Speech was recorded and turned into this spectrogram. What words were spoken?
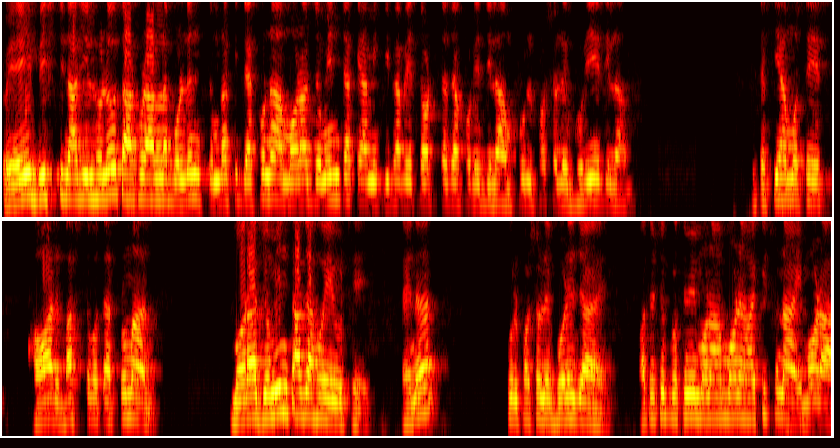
তো এই বৃষ্টি নাজিল হলো, তারপর আল্লাহ বললেন, তোমরা কি দেখো না, মরা জমিনটাকে আমি কীভাবে তরতাজা করে দিলাম, ফুল ফসলে ভরিয়ে দিলাম? এটা কিয়ামতের হওয়ার বাস্তবতার প্রমাণ। মরা জমিন তাজা হয়ে ওঠে, তাই না? ফুল ফসলে ভরে যায়, অথচ প্রথমে মনে মনে হয় কিছু নাই, মরা।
